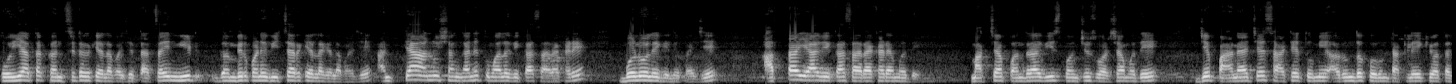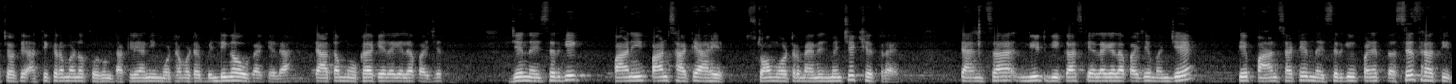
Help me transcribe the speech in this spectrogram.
तोही आता कन्सिडर केला पाहिजे. त्याचाही नीट गंभीरपणे विचार केला गेला पाहिजे आणि त्या अनुषंगाने तुम्हाला विकास आराखडे बनवले गेले पाहिजे. आत्ता या विकास आराखड्यामध्ये मागच्या पंधरा वीस पंचवीस वर्षामध्ये जे पाण्याचे साठे तुम्ही अरुंद करून टाकले किंवा त्याच्यावरती अतिक्रमणं करून टाकले आणि मोठ्या मोठ्या बिल्डिंगा उभ्या केल्या त्या आता मोकळ्या केल्या गेल्या पाहिजेत. जे नैसर्गिक पाणी पाणसाठे आहेत स्टॉम वॉटर मॅनेजमेंटचे क्षेत्र आहेत त्यांचा नीट विकास केला गेला पाहिजे. म्हणजे ते पाणसाठे नैसर्गिकपणे तसेच राहतील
